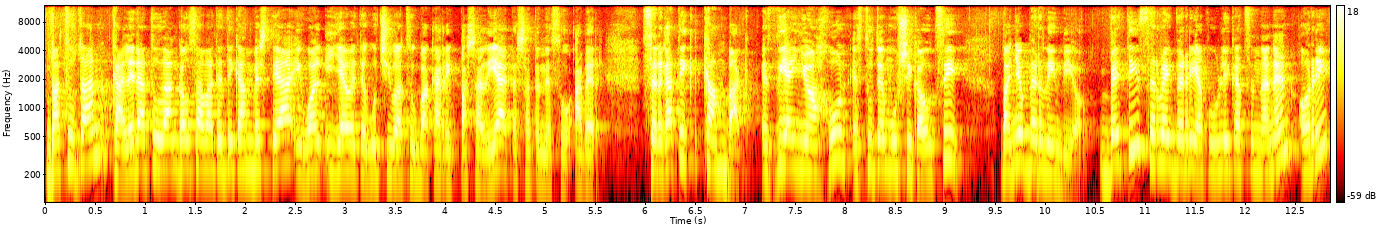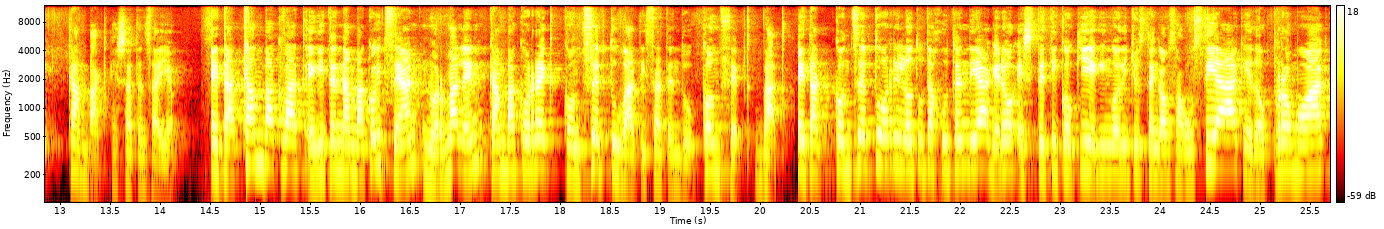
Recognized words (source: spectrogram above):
Batzutan, kaleratu dan gauza batetik bestea, igual hilabete gutxi batzuk bakarrik pasadia eta esaten duzu. Aber, zergatik comeback, ez dia inoa jun, ez dute musika utzi, baino berdin dio. Beti zerbait berria publikatzen danen, horri comeback esaten zaio. Eta comeback bat egiten dan bakoitzean, normalen, comeback horrek kontzeptu bat izaten du, konzept bat. Eta kontzeptu horri lotuta juten dira, gero estetikoki egingo dituzten gauza guztiak, edo promoak,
